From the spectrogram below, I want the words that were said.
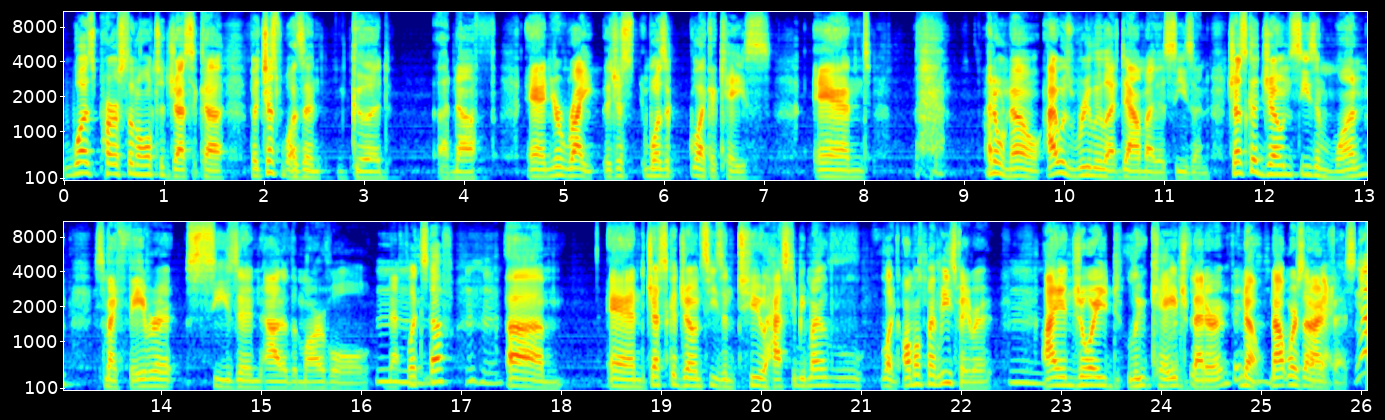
was personal to Jessica, but just wasn't good enough. And you're right. It just was a, like a case, and I don't know. I was really let down by this season. Jessica Jones season one is my favorite season out of the Marvel Netflix stuff. Um, and Jessica Jones season two has to be my like almost my least favorite. I enjoyed Luke Cage than better. No, not worse than Iron Fist.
